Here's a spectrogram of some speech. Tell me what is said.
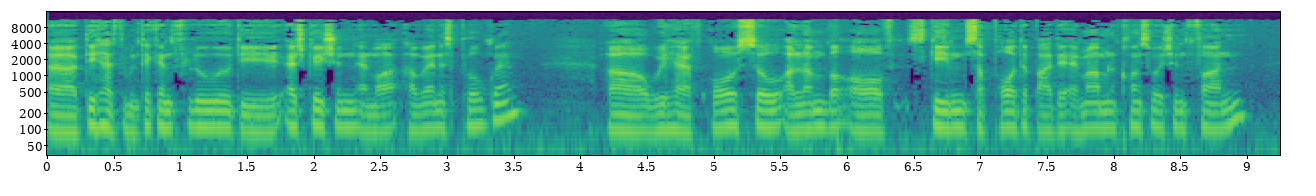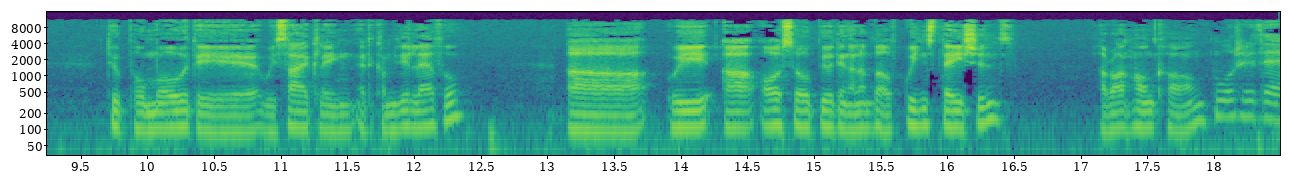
Uh, this has been taken through the education and awareness program. Uh, we have also a number of schemes supported by the Environment Conservation Fund to promote the recycling at the community level. Uh, we are also building a number of green stations around Hong Kong What are in they?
